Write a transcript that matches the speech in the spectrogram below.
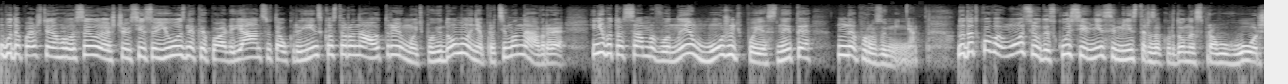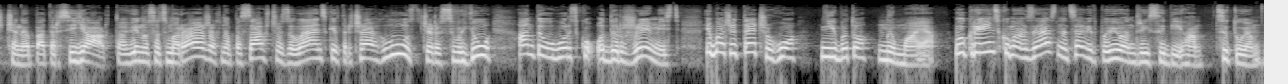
У Будапешті наголосили, що всі союзники по альянсу та українська сторона отримують повідомлення про ці маневри, і нібито саме вони можуть пояснити непорозуміння. Додаткову емоцію у дискусії вніс і міністр закордонних справ Угорщини Петер Сіярто. Він у соцмережах написав, що Зеленський втрачає глузд через свою антиугорську одержимість і бачить те, чого нібито немає. В українському МЗС на це відповів Андрій Сибіга. Цитую.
